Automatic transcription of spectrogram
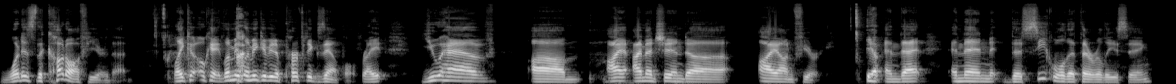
what is the cutoff year then? Like okay, let me I, let me give you a perfect example, right? You have um I I mentioned uh Ion Fury. Yep. And that and then the sequel that they're releasing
